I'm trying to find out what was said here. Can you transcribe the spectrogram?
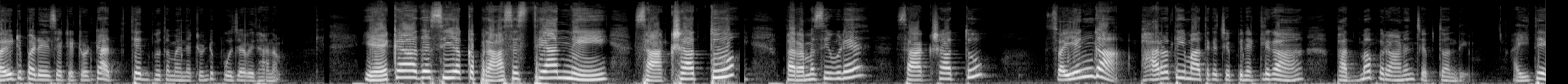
బయటపడేసేటటువంటి అత్యద్భుతమైనటువంటి పూజా విధానం. ఏకాదశి యొక్క ప్రాశస్త్యాన్ని సాక్షాత్తు పరమశివుడే సాక్షాత్తు స్వయంగా భారతీమాతకు చెప్పినట్లుగా పద్మపురాణం చెప్తోంది. అయితే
